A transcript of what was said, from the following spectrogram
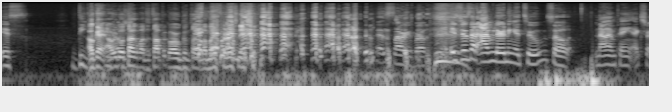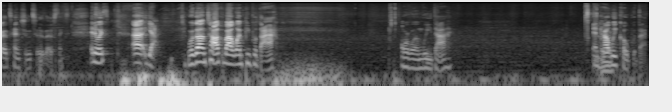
is deep. Okay, are we gonna talk about the topic or are we gonna talk about my pronunciation? Sorry, bro. It's just that I'm learning it too, so now I'm paying extra attention to those things. Anyways, uh, yeah, we're gonna talk about when people die, or when we die, and how we cope with that.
